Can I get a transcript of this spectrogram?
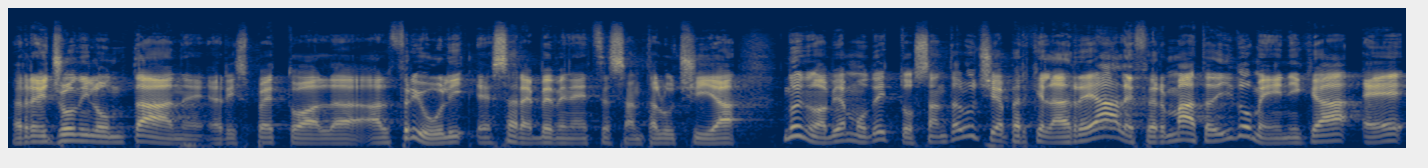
regioni lontane rispetto al, al Friuli, eh, sarebbe Venezia Santa Lucia. Noi non abbiamo detto Santa Lucia perché la reale fermata di domenica è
